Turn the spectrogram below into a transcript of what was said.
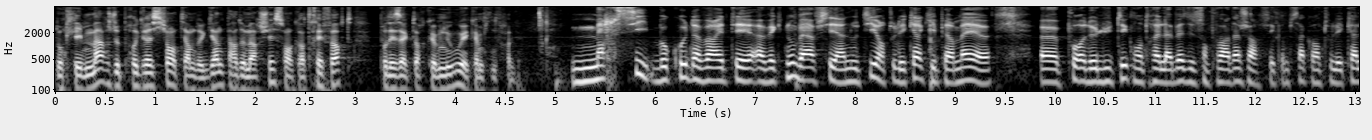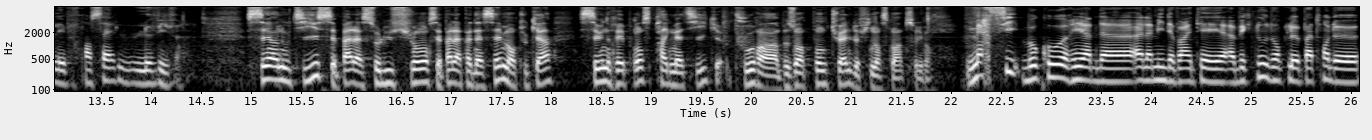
Donc les marges de progression en termes de gains de parts de marché sont encore très fortes pour des acteurs comme nous et comme FinFrog. Merci beaucoup d'avoir été avec nous. Bah, c'est un outil en tous les cas qui permet pour de lutter contre la baisse de son pouvoir d'achat. C'est comme ça qu'en tous les cas les Français le vivent. C'est un outil, c'est pas la solution, c'est pas la panacée, mais en tout cas, c'est une réponse pragmatique pour un besoin ponctuel de financement, absolument. Merci beaucoup, Riyad Alami, d'avoir été avec nous, donc le patron de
